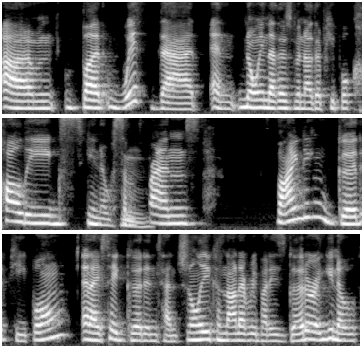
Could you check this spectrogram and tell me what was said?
Um, but with that, and knowing that there's been other people, colleagues, you know, some mm. friends, finding good people, and I say good intentionally because not everybody's good, or you know,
